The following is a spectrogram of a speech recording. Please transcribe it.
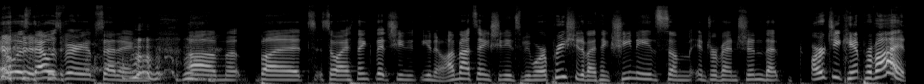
It was that was very upsetting. Um, but so I think that she, you know, I'm not saying she needs to be more appreciative. I think she needs some intervention that Archie can't provide.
